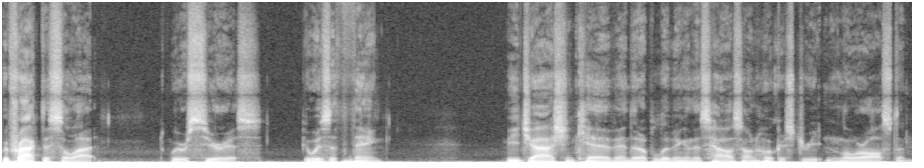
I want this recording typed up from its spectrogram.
We practiced a lot. We were serious. It was a thing. me, Josh, and Kev ended up living in this house on Hooker Street in Lower Allston.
